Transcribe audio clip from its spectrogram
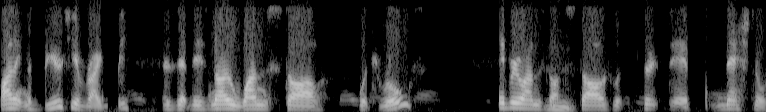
I think the beauty of rugby is that there's no one style which rules. Everyone's got styles which suit their national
